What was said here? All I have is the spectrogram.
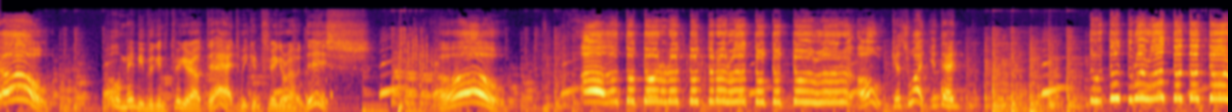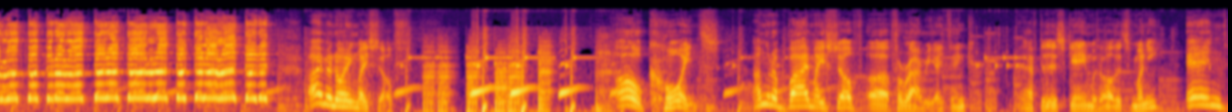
Oh! Well, maybe if we can figure out that, we can figure out this. Oh! Oh! Oh, guess what? You're dead. I'm annoying myself. Oh, coins. I'm gonna buy myself a Ferrari, I think, after this game with all this money, and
